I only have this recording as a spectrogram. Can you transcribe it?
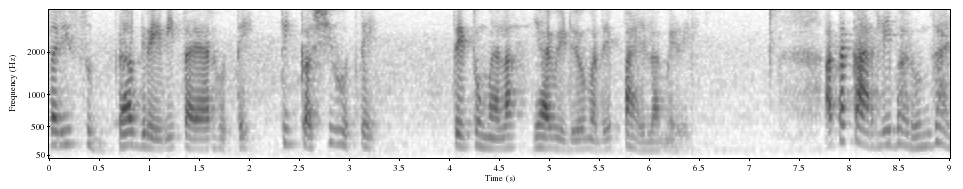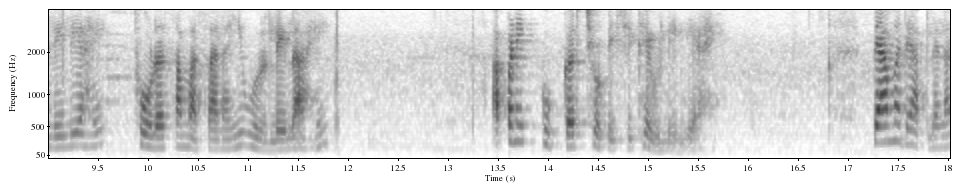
तरीसुद्धा ग्रेव्ही तयार होते. ती कशी होते ते तुम्हाला ह्या व्हिडिओमध्ये पाहायला मिळेल. आता कारली भरून झालेली आहे. थोडासा मसालाही उरलेला आहे. आपण एक कुकर छोटीशी ठेवलेली आहे. त्यामध्ये आपल्याला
